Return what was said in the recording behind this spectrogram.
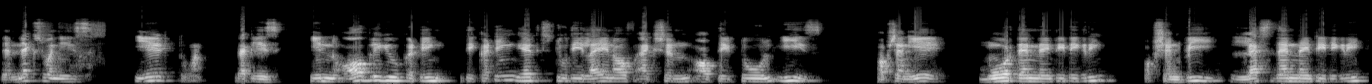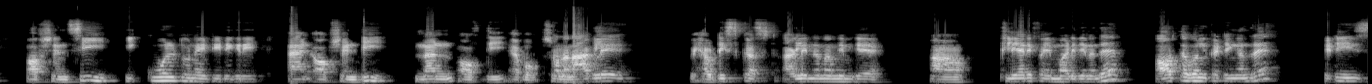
The next one is eighth one that is in oblique cutting the cutting edge to the line of action of the tool is option a more than 90 degree option b less than 90 degree option c equal to 90 degree and option d none of the above so ನಾನು ಆಗ್ಲೇ we ಹ್ಯಾವ್ ಡಿಸ್ಕಸ್ಡ್ ಆಗ್ಲಿಂದ ನಾನು ನಿಮ್ಗೆ ಕ್ಲಿಯರಿಫೈ ಮಾಡಿದ್ದೀನಂದ್ರೆ ಆರ್ಥೋಗಲ್ ಕಟಿಂಗ್ ಅಂದ್ರೆ it is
